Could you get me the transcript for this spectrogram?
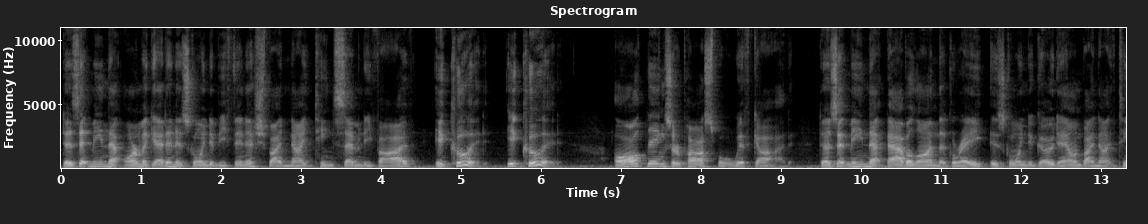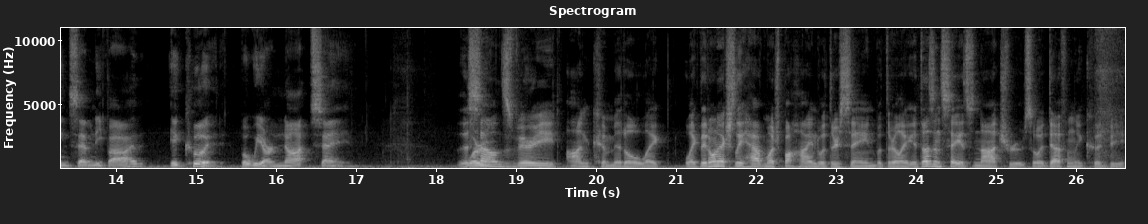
Does it mean that Armageddon is going to be finished by 1975? It could. It could. All things are possible with God. Does it mean that Babylon the Great is going to go down by 1975? It could, but we are not saying. This are sounds very uncommittal. Like like they don't actually have much behind what they're saying, but they're like it doesn't say it's not true, so it definitely could be.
